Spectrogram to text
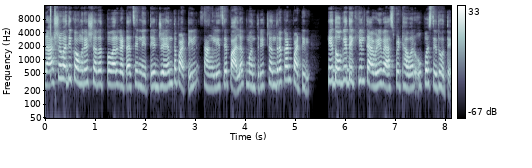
राष्ट्रवादी काँग्रेस शरद पवार गटाचे नेते जयंत पाटील सांगलीचे पालकमंत्री चंद्रकांत पाटील हे दोघे देखील त्यावेळी व्यासपीठावर उपस्थित होते.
